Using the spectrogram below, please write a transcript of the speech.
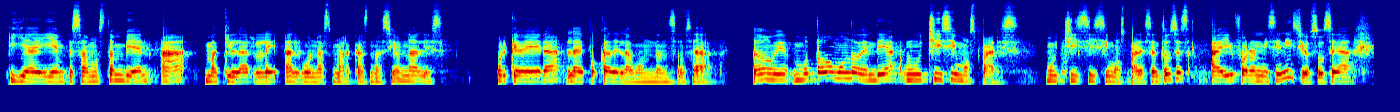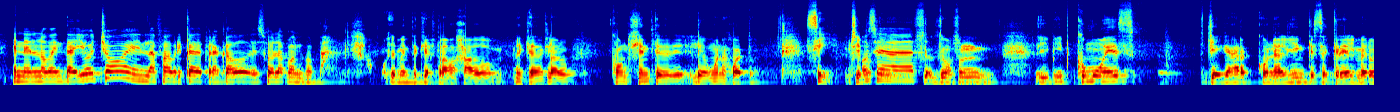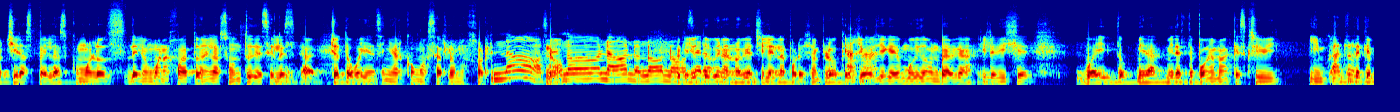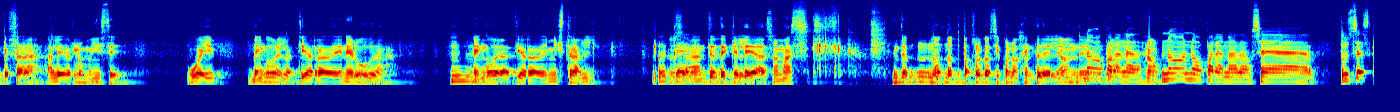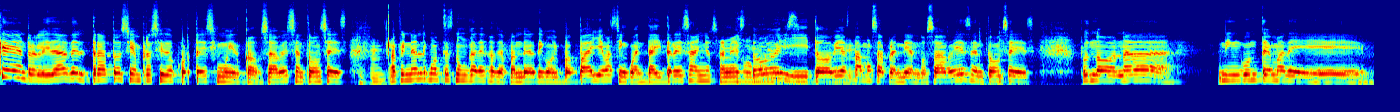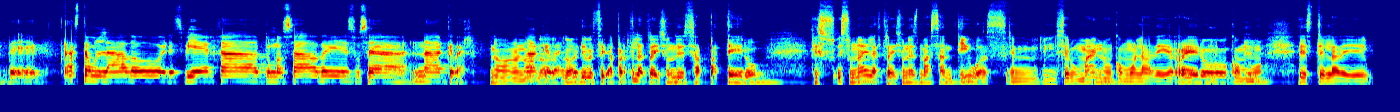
y ahí empezamos también a maquilarle algunas marcas nacionales, porque era la época de la abundancia, o sea, todo el mundo vendía muchísimos pares muchísimos pares. Entonces ahí fueron mis inicios, o sea, en el 98 en la fábrica de preacabo de suela con mi papá. Obviamente que has trabajado, me queda claro, con gente de León, Guanajuato. Sí, o sea... ¿y ¿Cómo es llegar con alguien que se cree el mero chiras pelas como los de León Guanajuato en el asunto y decirles ah, yo te voy a enseñar cómo hacerlo mejor no o sea, no no no no no porque yo tuve una novia chilena por ejemplo que yo llegué muy don verga y le dije güey mira mira este poema que escribí y antes de que empezara a leerlo me dice, güey, vengo de la tierra de Neruda, vengo de la tierra de Mistral. O sea, antes de que leas, nomás... ¿No, ¿No, te pasó algo así con la gente de León? no, para nada. ¿no? ¿no? para nada. O sea, pues es que en realidad el trato siempre ha sido cortés y muy educado, ¿sabes? Entonces, a final de cuentas nunca dejas de aprender. Digo, mi papá lleva 53 años en esto y todavía estamos aprendiendo, ¿sabes? Entonces, pues no, nada ningún tema de, hasta un lado, eres vieja, tú no sabes, o sea, nada que ver. No, no, no, no, debe ser. Aparte la tradición de zapatero es, es una de las tradiciones más antiguas en, el ser humano, como la de herrero, como este, la de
